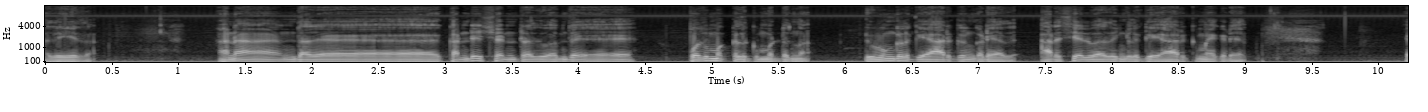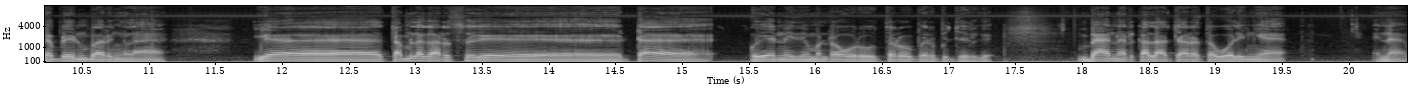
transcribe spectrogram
அதே தான் ஆனால் இந்த கண்டிஷன்றது வந்து பொதுமக்களுக்கு மட்டும்தான். இவங்களுக்கு யாருக்கும் கிடையாது. அரசியல்வாதிகளுக்கு யாருக்குமே கிடையாது. எப்படின்னு பாருங்களேன். தமிழக அரசுகிட்ட உயர்நீதிமன்றம் ஒரு உத்தரவு பிறப்பிச்சிருக்கு. பேனர் கலாச்சாரத்தை ஒழிங்க. என்ன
